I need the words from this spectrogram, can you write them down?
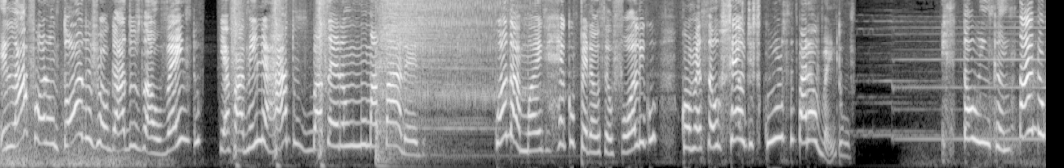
E lá foram todos jogados ao vento e a família Ratos bateram numa parede. Quando a mãe recuperou seu fôlego, começou seu discurso para o vento. Estou encantado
